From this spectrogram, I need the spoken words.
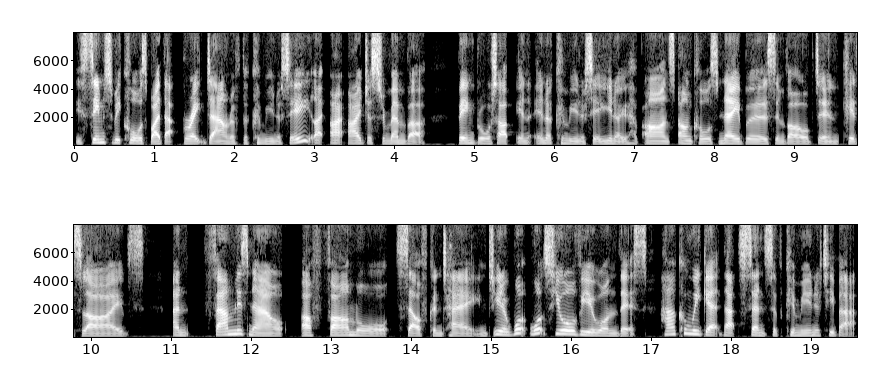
it seems to be caused by that breakdown of the community. Like i, I just remember being brought up in in a community you know you have aunts uncles neighbors involved in kids lives and families now are far more self-contained. You know, what what's your view on this? How can we get that sense of community back?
